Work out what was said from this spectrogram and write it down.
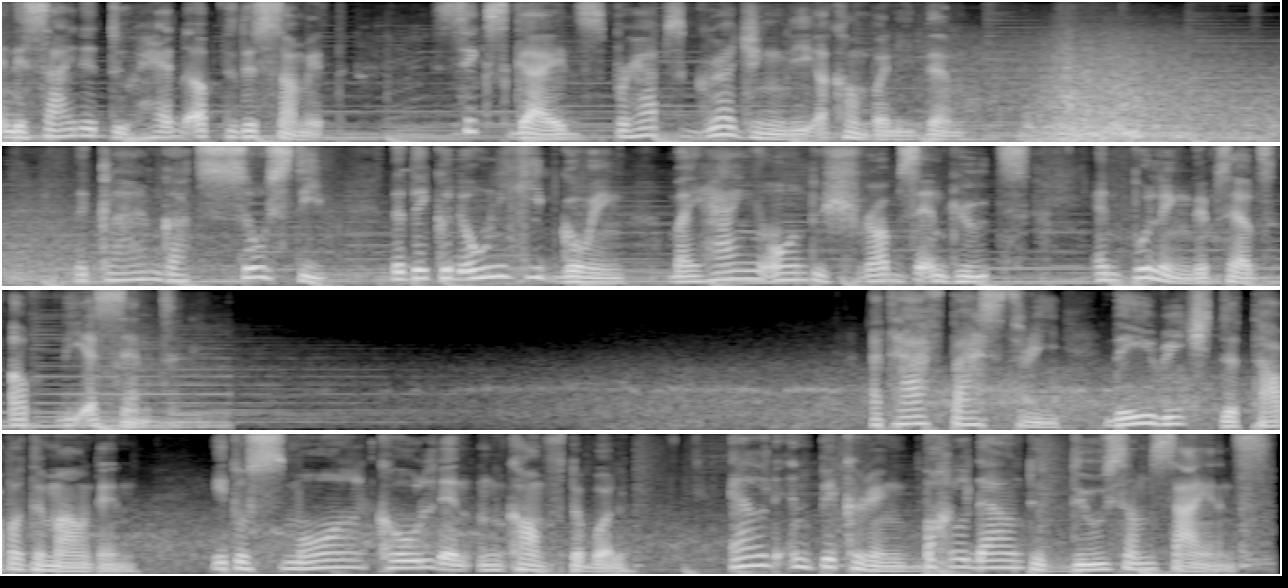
and decided to head up to the summit. Six guides perhaps grudgingly accompanied them. The climb got so steep that they could only keep going by hanging on to shrubs and roots and pulling themselves up the ascent. At half past three, they reached the top of the mountain. It was small, cold, and uncomfortable. Eld and Pickering buckled down to do some science.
